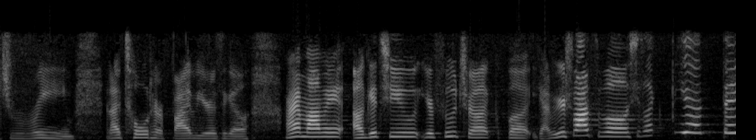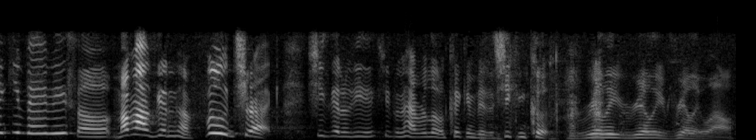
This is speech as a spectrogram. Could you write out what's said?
dream. And I told her 5 years ago, "All right, mommy, I'll get you your food truck, but you got to be responsible." She's like, "Yeah, thank you, baby." So, my mom's getting her food truck. She's going to be she's going to have her little cooking business. She can cook really, really, really well.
